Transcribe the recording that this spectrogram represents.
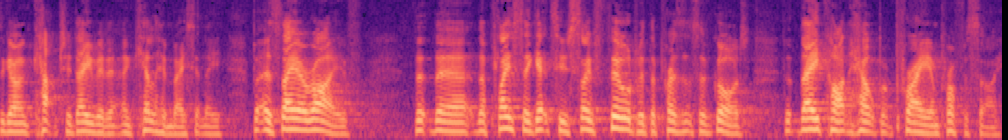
to go and capture David and kill him, basically. But as they arrive, the, the, the place they get to is so filled with the presence of God that they can't help but pray and prophesy.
